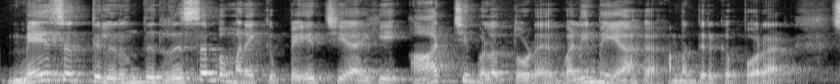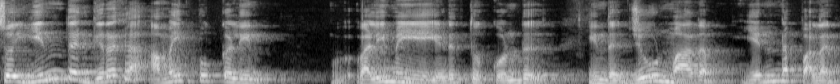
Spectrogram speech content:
மேசத்திலிருந்து ரிஷப மனைக்கு பயிற்சியாகி ஆட்சி பலத்தோட வலிமையாக அமர்ந்திருக்க போகிறார் ஸோ இந்த கிரக அமைப்புகளின் வலிமையை எடுத்துக்கொண்டு இந்த ஜூன் மாதம் என்ன பலன்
